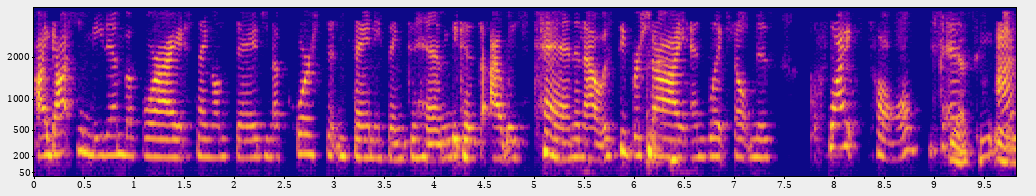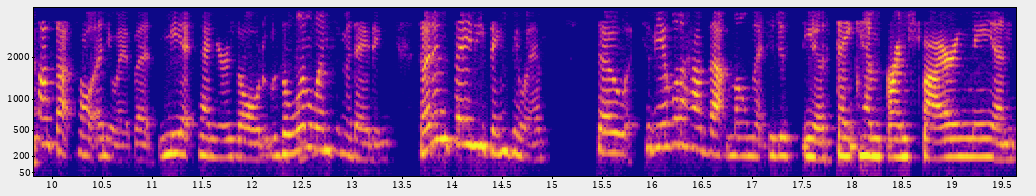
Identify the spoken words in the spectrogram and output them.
I got to meet him before I sang on stage and of course didn't say anything to him because I was 10 and I was super shy and Blake Shelton is quite tall. And yes, he is. I'm not that tall anyway, but me at 10 years old, it was a little intimidating. So I didn't say anything to him. So to be able to have that moment to just, you know, thank him for inspiring me and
